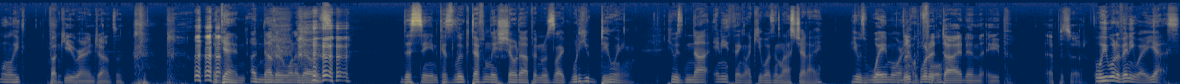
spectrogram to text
Well, he Fuck you, Rian Johnson. again another one of those. this scene because Luke definitely showed up and was like, "What are you doing?" He was not anything like he was in Last Jedi. He was way more Luke would have died in the eighth episode. Well, he would have anyway. Yes,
